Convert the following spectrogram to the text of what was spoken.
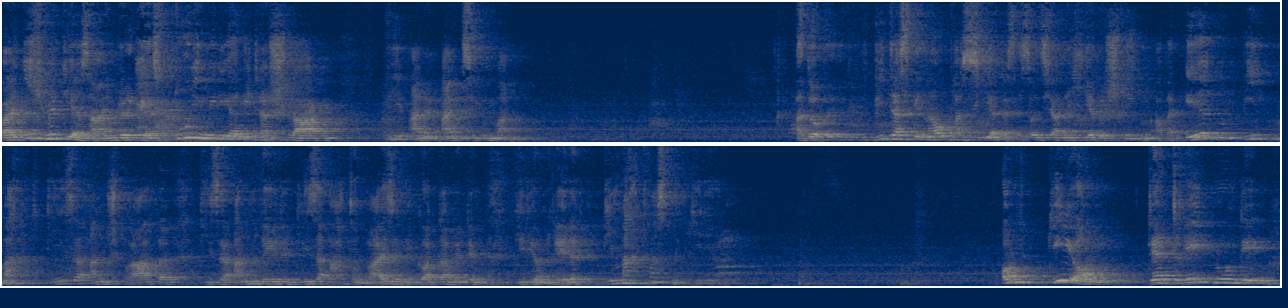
weil ich mit dir sein will, wirst du die Midianiter schlagen wie einen einzigen Mann. Also wie das genau passiert, das ist uns ja nicht hier beschrieben, aber irgendwie macht diese Ansprache, diese Anrede, diese Art und Weise, wie Gott da mit dem Gideon redet, die macht was mit Gideon. Und Gideon, der dreht nun den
